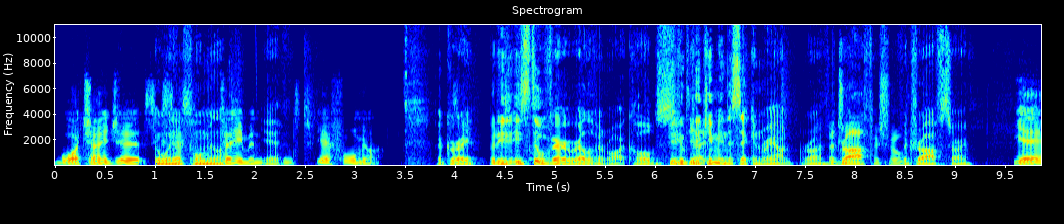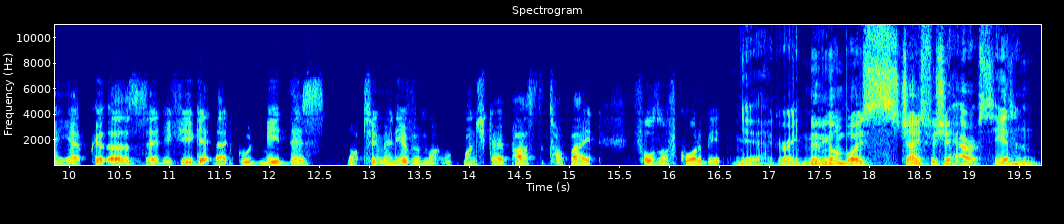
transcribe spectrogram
Why change a successful formula. team and yeah, and, yeah formula? Agree. But he's, he's still very relevant, right, Corbs? You'll pick him in the second round, right? For draft, for sure. For draft, sorry. Yeah, yep. 'Cause As I said, if you get that good mid, there's not too many of them. Once you go past the top eight, falls off quite a bit. Yeah, agree. Moving on, boys. James Fisher Harris. He had an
